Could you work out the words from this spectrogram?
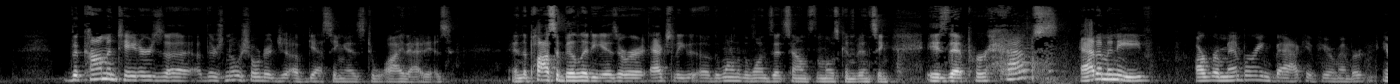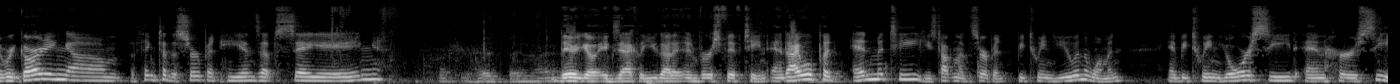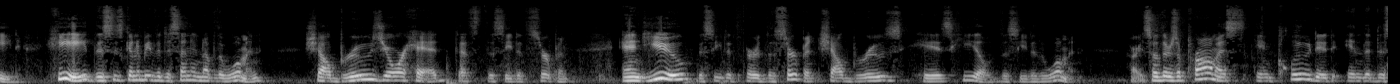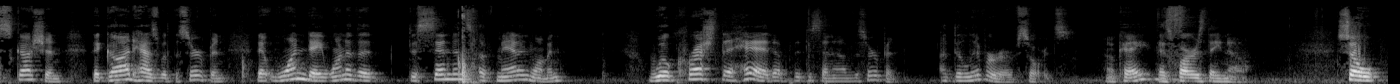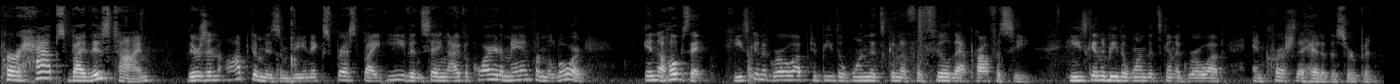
The commentators, uh, there's no shortage of guessing as to why that is. And the possibility is, or actually, uh, the, one of the ones that sounds the most convincing, is that perhaps Adam and Eve are remembering back, if you remember, and regarding um, the thing to the serpent, he ends up saying, there you go, exactly. You got it in verse 15. And I will put enmity, he's talking about the serpent, between you and the woman, and between your seed and her seed. He, this is going to be the descendant of the woman, shall bruise your head, that's the seed of the serpent, and you, the seed of or the serpent, shall bruise his heel, the seed of the woman. All right, so there's a promise included in the discussion that God has with the serpent that one day one of the descendants of man and woman will crush the head of the descendant of the serpent, a deliverer of sorts, okay, as far as they know. So perhaps by this time, there's an optimism being expressed by Eve and saying, I've acquired a man from the Lord, in the hopes that he's going to grow up to be the one that's going to fulfill that prophecy. He's going to be the one that's going to grow up and crush the head of the serpent,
